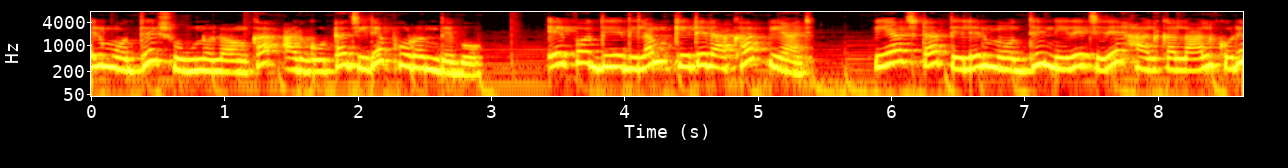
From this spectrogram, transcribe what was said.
এর মধ্যে শুকনো লঙ্কা আর গোটা জিরে ফোড়ন দেব। এরপর দিয়ে দিলাম কেটে রাখা পেঁয়াজ। পেঁয়াজটা তেলের মধ্যে নেড়ে চেড়ে হালকা লাল করে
